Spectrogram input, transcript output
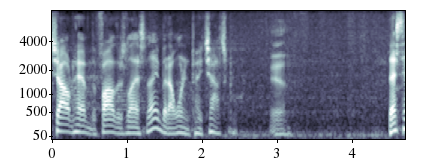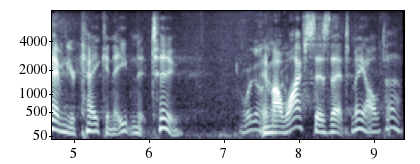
child to have the father's last name, but I want him to pay child support." Yeah. That's having your cake and eating it too. We're gonna And my wife says that to me all the time.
